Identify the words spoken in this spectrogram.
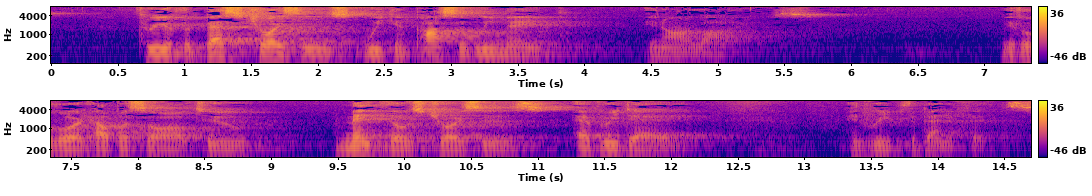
Three of the best choices we can possibly make in our lives. May the Lord help us all to make those choices every day and reap the benefits.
